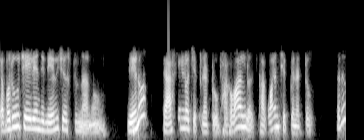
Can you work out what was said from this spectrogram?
ఎవరూ చేయలేనిది నేను చేస్తున్నాను. నేను శాస్త్రంలో చెప్పినట్టు భగవాన్లో భగవాన్ చెప్పినట్టు కదా?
